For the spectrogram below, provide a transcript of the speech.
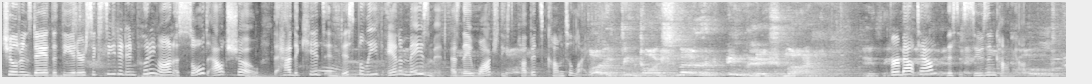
Children's Day at the Theater succeeded in putting on a sold out show that had the kids in disbelief and amazement as they watched these puppets come to life. I think I smell an Englishman. For About Towne, this is Susan Kamyab. Oh,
